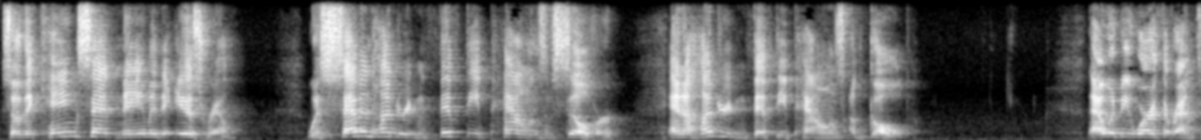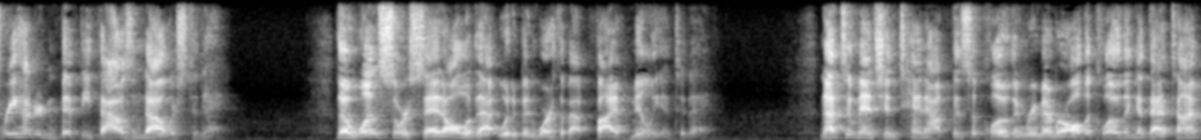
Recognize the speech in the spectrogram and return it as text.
So the king sent Naaman to Israel with 750 pounds of silver and 150 pounds of gold. That would be worth around $350,000 today. Though one source said all of that would have been worth about 5 million today. Not to mention 10 outfits of clothing. Remember, all the clothing at that time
